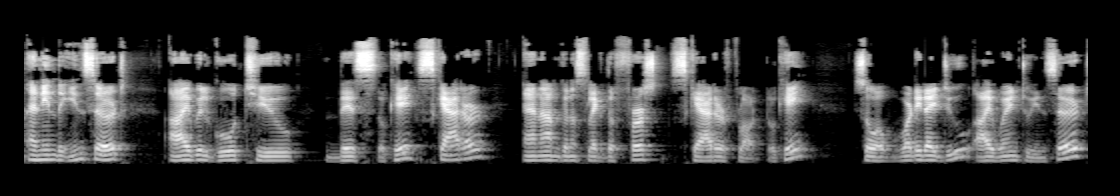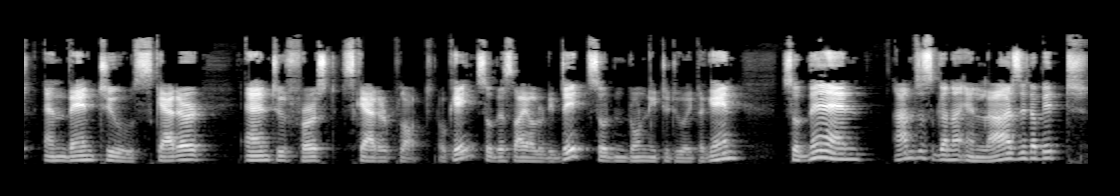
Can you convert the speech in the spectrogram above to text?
And in the insert, I will go to this, okay, scatter, and I'm gonna select the first scatter plot, okay? So what did I do? I went to insert and then to scatter and to first scatter plot, okay? So this I already did, so don't need to do it again. So then I'm just gonna enlarge it a bit.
